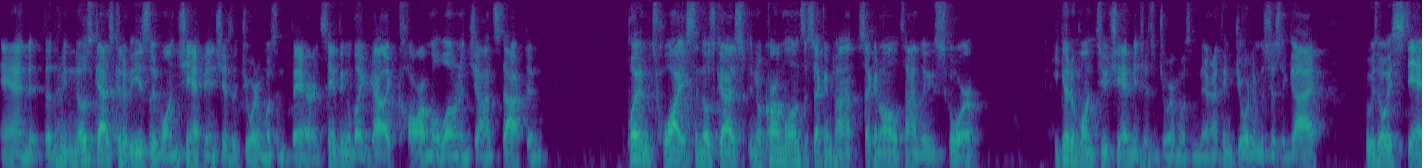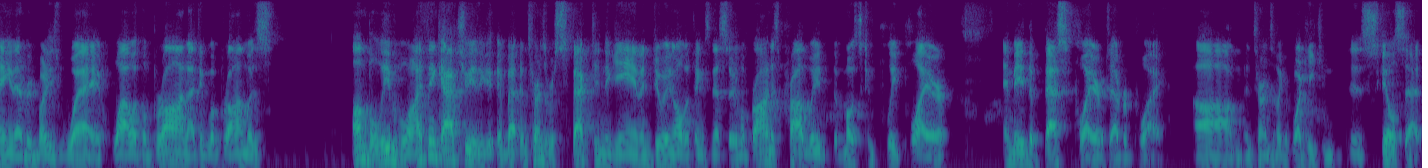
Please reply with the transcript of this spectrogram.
and I mean, those guys could have easily won championships if Jordan wasn't there. same thing with like a guy like Karl Malone and John Stockton. Played him twice, and those guys, you know, Karl Malone's the second time, second all-time leading scorer. He could have won two championships if Jordan wasn't there. I think Jordan was just a guy who was always standing in everybody's way. While with LeBron, I think LeBron was unbelievable. And I think actually, in terms of respecting the game and doing all the things necessary, LeBron is probably the most complete player and maybe the best player to ever play um, in terms of like what he can, his skill set.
